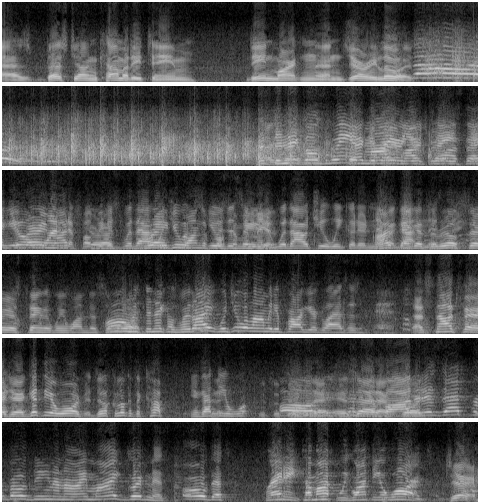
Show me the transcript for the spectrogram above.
As Best Young Comedy Team, Dean Martin and Jerry Lewis. Mr. Nichols, we Thank you admire your much. We taste, and you you're very much. wonderful. You're because without, great, would you wonderful excuse us a minute? comedian. Without you, we could have never I think it's a real thing. serious thing that we won this Oh, award. Mr. Nichols, would I? Would you allow me to frog your glasses? That's not fair, Jerry. Get the award. Look, look at the cup. You got the award. It's a Oh, big- Is is that that a bother? good- Is that for both Dean and I? My goodness. Oh, that's. Freddie, come up. We want the awards. Jerry.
